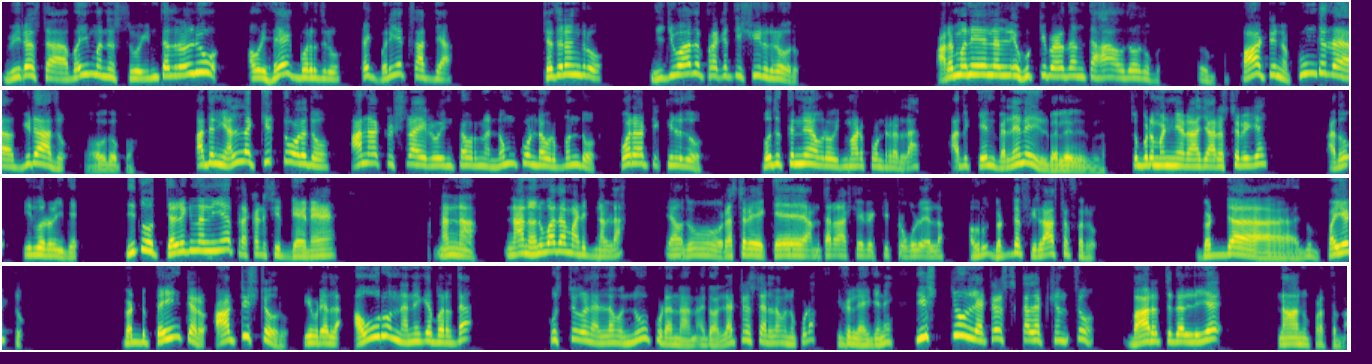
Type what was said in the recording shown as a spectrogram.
ವಿರಸ, ವೈಮನಸ್ಸು ಇಂಥದ್ರಲ್ಲೂ ಅವ್ರು ಹೇಗೆ ಬರೆದ್ರು, ಹೇಗೆ ಬರೆಯಕ್ಕೆ ಸಾಧ್ಯ? ಚದುರಂಗರು ನಿಜವಾದ ಪ್ರಗತಿಶೀಲರು ಅವರು ಅರಮನೆಯಲ್ಲಿ ಹುಟ್ಟಿ ಬೆಳೆದಂತಹ ಪಾಟಿನ ಕುಂಡದ ಗಿಡ ಅದು. ಹೌದಪ್ಪ. ಅದನ್ನೆಲ್ಲ ಕಿತ್ತು ಒಡೆದು ಆನಾ ಕೃಷ್ಣರಾಯರು ಇಂಥವ್ರನ್ನ ನಂಬ್ಕೊಂಡವ್ರು ಬಂದು ಹೋರಾಟಕ್ಕಿಳಿದು ಬದುಕನ್ನೇ ಅವರು ಇದು ಮಾಡ್ಕೊಂಡ್ರಲ್ಲ ಅದಕ್ಕೇನ್ ಬೆಲೆನೇ ಇಲ್ಲ. ಬೆಲೆ ಇಲ್ಲ. ಸುಬ್ರಹ್ಮಣ್ಯ ರಾಜ ಅರಸರಿಗೆ ಅದು ಇವರು ಇದೆ. ಇದು ತೆಲುಗಿನಲ್ಲಿಯೇ ಪ್ರಕಟಿಸಿದ್ದೇನೆ. ನನ್ನ ನಾನು ಅನುವಾದ ಮಾಡಿದ್ನಲ್ಲ ಯಾವುದು ರಸರೇಖೆ ಅಂತಾರಾಷ್ಟ್ರೀಯ ವ್ಯಕ್ತಿತ್ವಗಳು ಎಲ್ಲ ಅವರು ದೊಡ್ಡ ಫಿಲಾಸಫರು ದೊಡ್ಡ ಇದು ಪಯಟ್ಟು ದೊಡ್ಡ ಪೇಂಟರ್ ಆರ್ಟಿಸ್ಟ್ ಅವರು ಇವರೆಲ್ಲ. ಅವರು ನನಗೆ ಬರೆದ ಪುಸ್ತಕಗಳೆಲ್ಲವನ್ನೂ ಕೂಡ ನಾನು ಅದು ಲೆಟರ್ಸ್ ಎಲ್ಲವನ್ನು ಕೂಡ ಇದರಲ್ಲಿ ಇದ್ದೇನೆ. ಇಷ್ಟು ಲೆಟರ್ಸ್ ಕಲೆಕ್ಷನ್ಸು ಭಾರತದಲ್ಲಿಯೇ ನಾನು ಪ್ರಥಮ.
